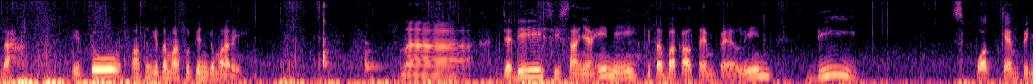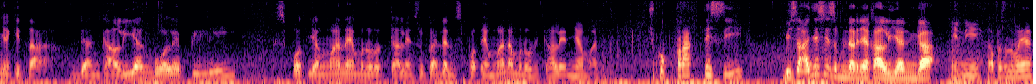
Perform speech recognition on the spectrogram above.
Nah, itu langsung kita masukin kemari. Nah, jadi sisanya ini kita bakal tempelin di spot campingnya kita dan kalian boleh pilih spot yang mana yang menurut kalian suka dan spot yang mana menurut kalian nyaman. Cukup praktis sih. Bisa aja sih sebenarnya kalian nggak ini apa namanya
